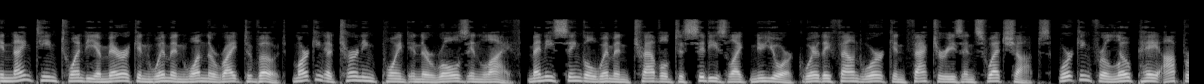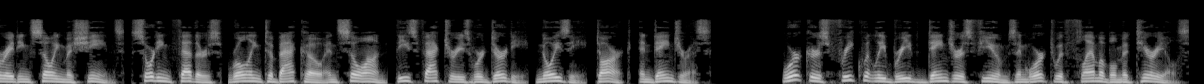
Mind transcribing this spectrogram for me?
In 1920 American women won the right to vote, marking a turning point in their roles in life. Many single women traveled to cities like New York where they found work in factories and sweatshops, working for low-pay operating sewing machines, sorting feathers, rolling tobacco and so on. These factories were dirty, noisy, dark, and dangerous. Workers frequently breathed dangerous fumes and worked with flammable materials.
